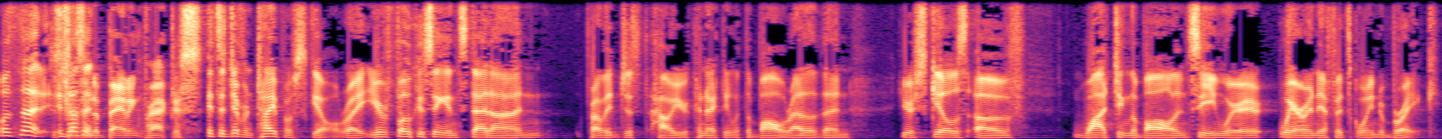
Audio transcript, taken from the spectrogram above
Well, it's not. It turns doesn't. into batting practice. it's a different type of skill, right? You're focusing instead on probably just how you're connecting with the ball rather than your skills of watching the ball and seeing where where and if it's going to break,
